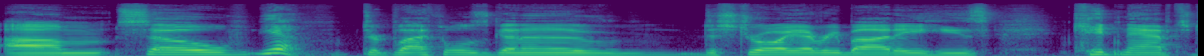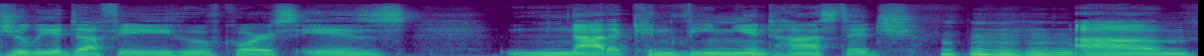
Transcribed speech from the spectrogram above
Um, so yeah, Dirk Blackpool's gonna destroy everybody. He's kidnapped Julia Duffy, who of course is not a convenient hostage. um,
